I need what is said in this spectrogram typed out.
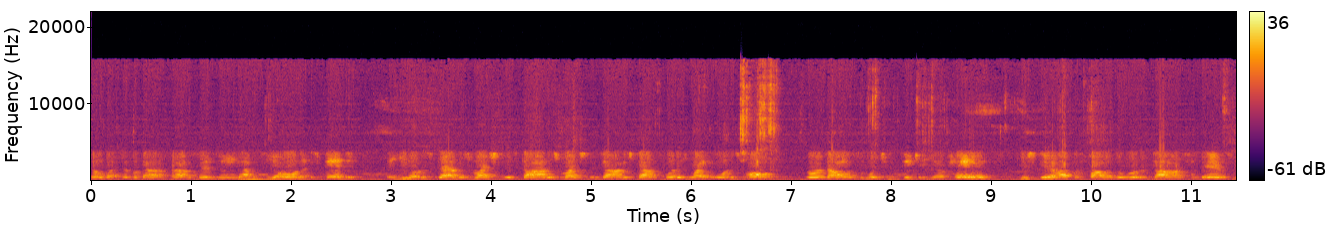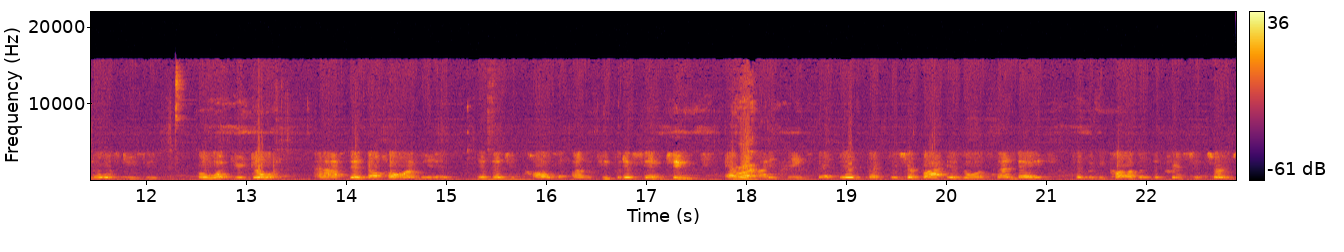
nobody, the God, God says, lean not into your own understanding. And you don't establish righteousness. God is righteous, and God establishes what is right and what is wrong. So regardless of what you think in your head, you still have to follow the word of God. So there is no excuses for what you're doing. And I said the harm is, is that you're causing other people to sin too. Everybody thinks that the, that the Shabbat is on Sunday simply because of the Christian church.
